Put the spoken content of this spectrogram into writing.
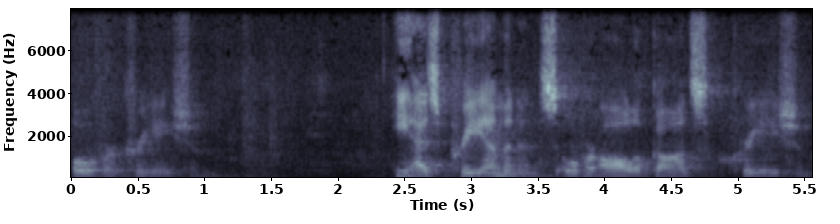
over creation. He has preeminence over all of God's creation.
